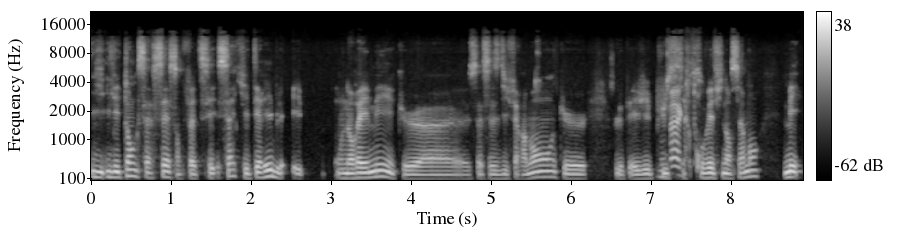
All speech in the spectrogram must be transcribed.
il, est temps que ça cesse, en fait. C'est ça qui est terrible. Et on aurait aimé que euh, ça cesse différemment, que le PSG puisse s'y retrouver financièrement. Mais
